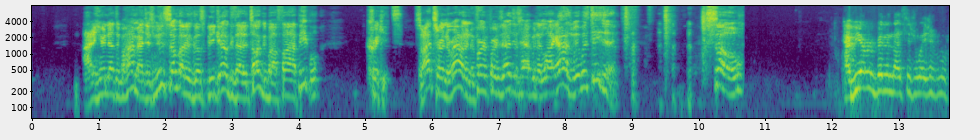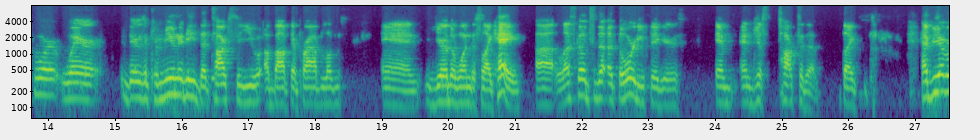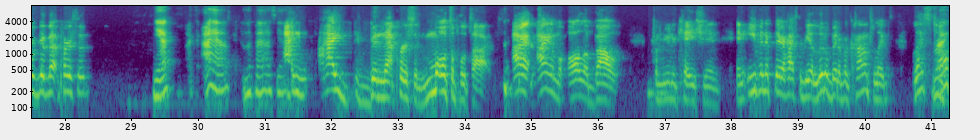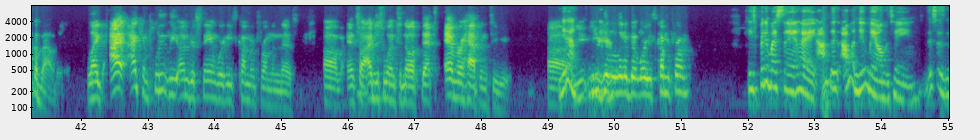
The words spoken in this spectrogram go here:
I didn't hear nothing behind me. I just knew somebody was going to speak up because I had talked to about five people. Crickets. So I turned around and the first person I just happened to lock eyes with was TJ. so Have you ever been in that situation before where there's a community that talks to you about their problems and you're the one that's like, hey, uh, let's go to the authority figures and and just talk to them. Like, have you ever been that person? Yeah, I- I have in the past. Yeah. I'm I've been that person multiple times. I I am all about communication, and even if there has to be a little bit of a conflict, let's talk Right. about it. Like I I completely understand where he's coming from in this, um, and so I just wanted to know if that's ever happened to you. Uh, Yeah, you, you yeah. get a little bit where he's coming from. He's pretty much saying, "Hey, I'm I'm a new man on the team. This is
